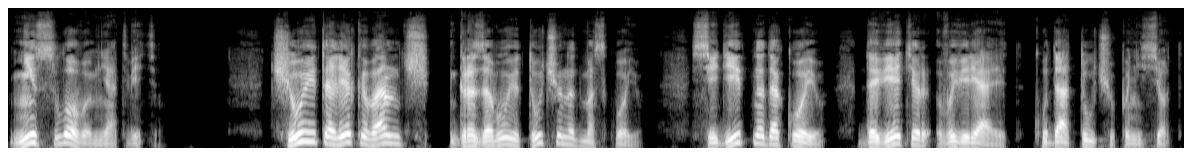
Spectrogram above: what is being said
ни словом не ответил. Чует Олег Иванович грозовую тучу над Москвою. Сидит над окою, да ветер выверяет, куда тучу понесет.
